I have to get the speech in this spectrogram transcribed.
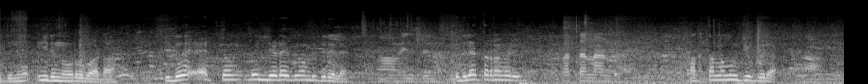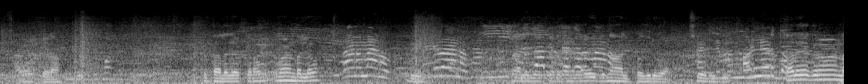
ഇതിന് ഇരുന്നൂറ് രൂപ കേട്ടോ ഇത് ഏറ്റവും വലിയ ടൈപ്പ് കമ്പി അല്ലേ ആ വലുത്. ഇതിൽ എത്ര എണ്ണം വരും? പത്തെണ്ണം ഉണ്ട്. പത്തെണ്ണം നൂറ്റി മുപ്പത് രൂപ. ആ. ഓക്കേടാ തലചക്രം വേണ്ടല്ലോ? ഇത് റേറ്റ് നാൽപ്പത് രൂപ. ചെറുത്. തലചക്രം വേണ്ട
